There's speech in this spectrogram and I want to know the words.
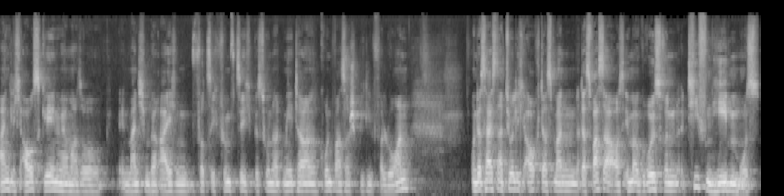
eigentlich ausgehen. Wir haben also in manchen Bereichen 40, 50 bis 100 Meter Grundwasserspiegel verloren. Und das heißt natürlich auch, dass man das Wasser aus immer größeren Tiefen heben muss.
